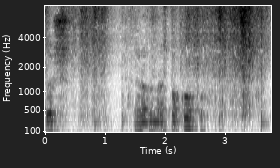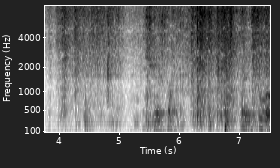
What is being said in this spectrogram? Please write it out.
Тож робимо розпаковку. Що там прийшло?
